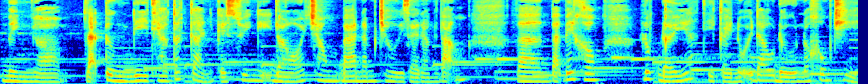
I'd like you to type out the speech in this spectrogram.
mình uh, đã từng đi theo tất cả những cái suy nghĩ đó trong 3 năm trời dài đằng đẵng. Và bạn biết không lúc đấy thì cái nỗi đau đớn nó không chỉ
